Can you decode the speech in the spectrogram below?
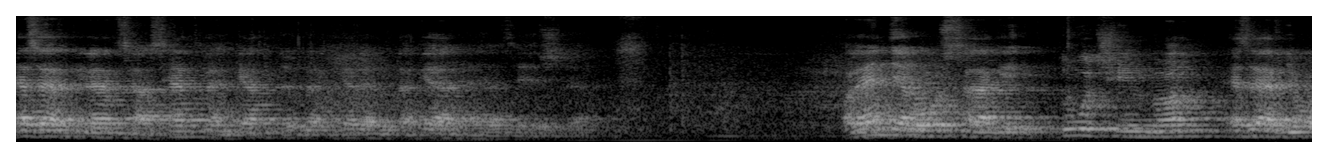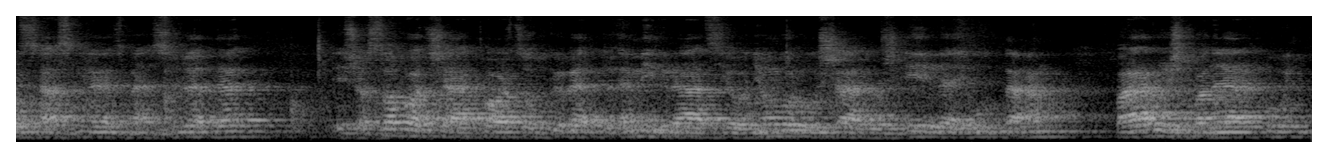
1972-ben kerültek elhelyezésre. A lengyelországi Tulcsinban 1809-ben született, és a szabadságharcot követő emigráció nyomorúságos évei után Párizsban elhunyt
